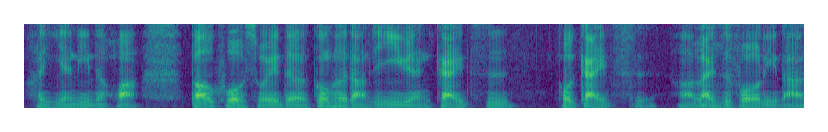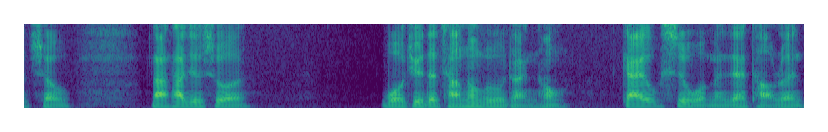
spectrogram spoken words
很严厉的话，包括所谓的共和党籍议员盖兹或盖茨啊，来自佛罗里达州，那他就说，我觉得长痛不如短痛，该是我们在讨论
